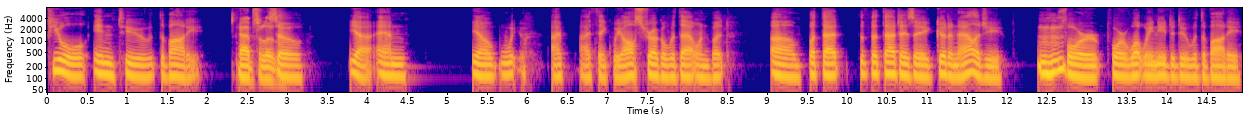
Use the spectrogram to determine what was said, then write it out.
fuel into the body. Absolutely. So, yeah, and you know, we I I think we all struggle with that one, but um, but that but that is a good analogy Mhm. for for what we need to do with the body.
